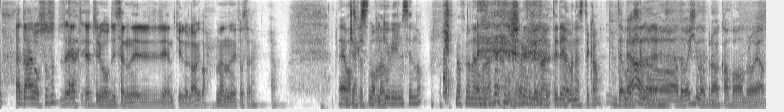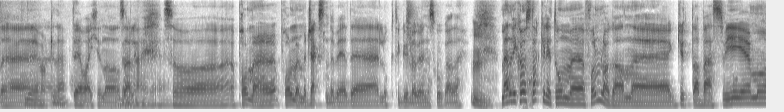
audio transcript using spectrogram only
Uff. Der også, så jeg, jeg tror de sender rent juniorlag, da, men vi får se. Å Jackson fikk jo hvilen sin nå, bare for å nevne det. Sheffield United hjemme neste kamp. Det var, Ja, noe, det var ikke noe bra kamp av Broya. Det, Det var ikke det. det var ikke noe særlig. er, eh, Så Palmer, Palmer med Jackson, det, det lukter gull og grønne skoger av det. Mm. Men vi kan jo snakke litt om eh, formlagene, eh, gutta bass. Vi må,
